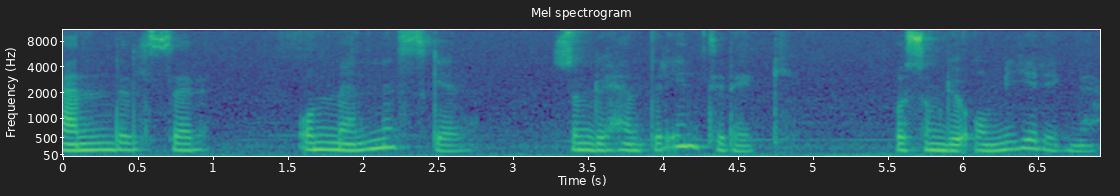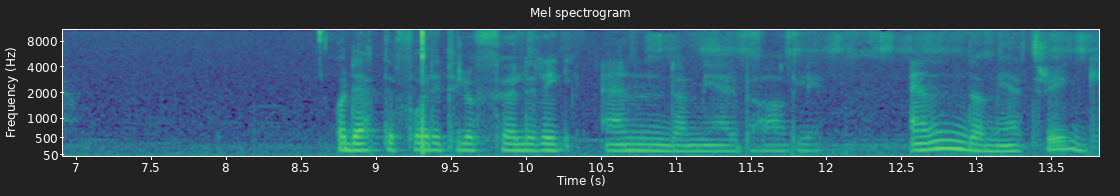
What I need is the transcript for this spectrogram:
hendelser og mennesker som du henter inn til deg, og som du omgir deg med. Og dette får deg til å føle deg enda mer behagelig, enda mer trygg.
